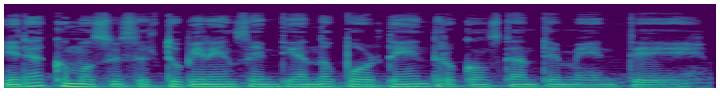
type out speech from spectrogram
Era como si se estuviera incendiando por dentro constantemente.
